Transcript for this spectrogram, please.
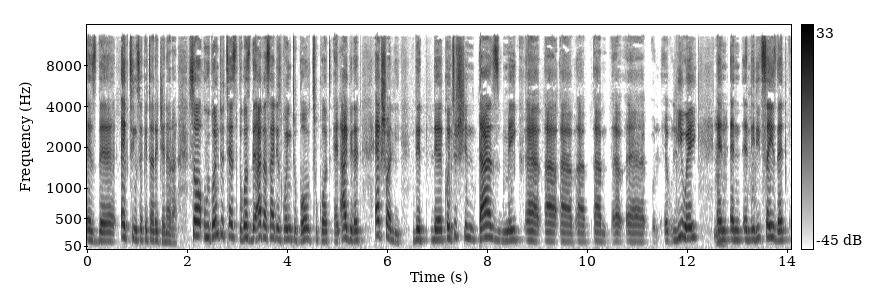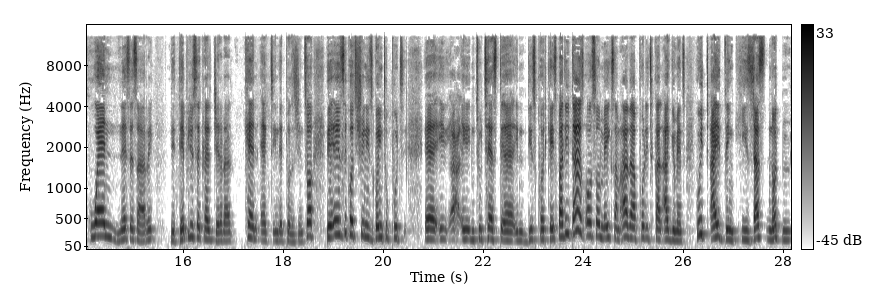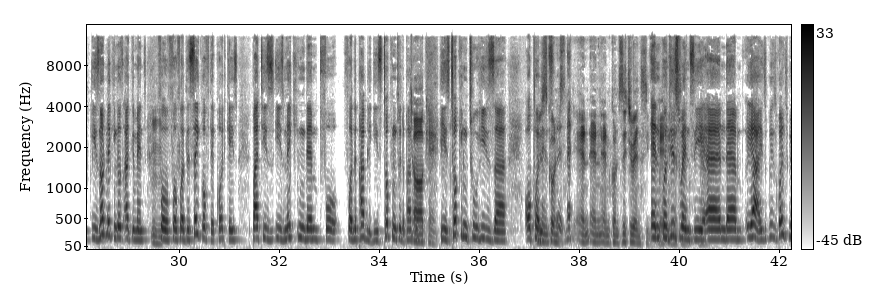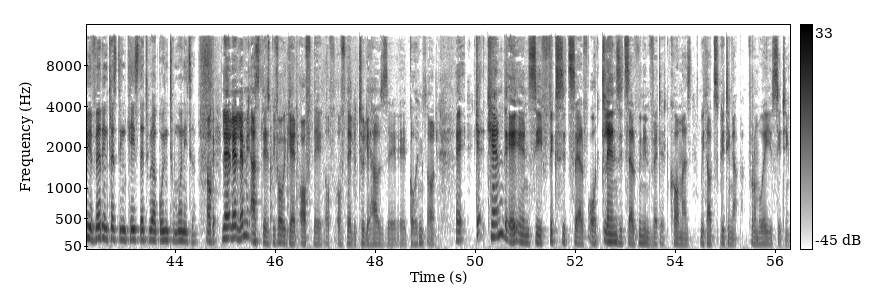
as the acting Secretary General. So we're going to test because the other side is going to go to court and argue that actually the the Constitution does make uh, uh, uh, um, uh, uh leeway, mm-hmm. and, and and it says that when necessary, the Deputy Secretary General can act in that position. So the ANC constitution is going to put uh, uh, into test uh, in this court case, but it does also make some other political arguments, which I think he's just not he's not making those arguments mm-hmm. for, for, for the sake of the court case, but he's, he's making them for, for the public. He's talking to the public. Oh, okay. He's talking to his uh, opponents his and, and, and constituency and constituency, yeah. and um, yeah, it's, it's, going to be a very interesting case that we are going to monitor. Okay, let, let, let me ask this before we get off the of, of the Luthuli House uh, goings on. Uh, ca- can the ANC fix itself or cleanse itself in inverted commas without splitting up from where you're sitting?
